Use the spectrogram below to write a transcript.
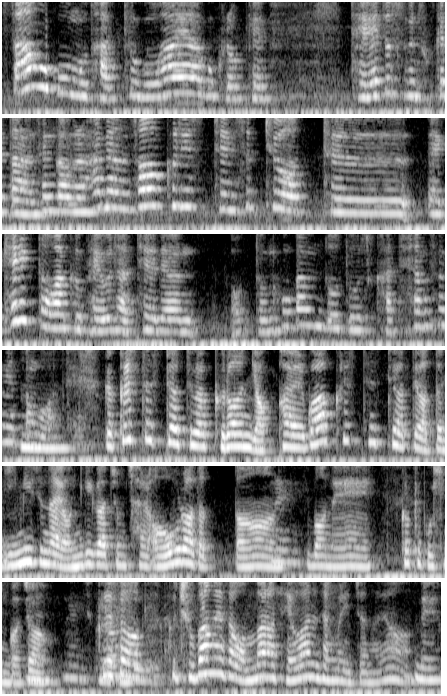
싸우고 뭐 다투고 화해하고 그렇게 대해줬으면 좋겠다는 생각을 하면서 크리스틴 스튜어트의 캐릭터와 그 배우 자체에 대한 어떤 호감도도 같이 상승했던 음. 것 같아요. 그러니까 크리스틴 스튜어트가 그런 역할과 크리스틴 스튜어트의 어떤 이미지나 연기가 좀 잘 어우러졌던 네. 이번에 그렇게 보신 거죠? 네, 그래서 그렇습니다. 그 주방에서 엄마랑 대화하는 장면 있잖아요. 네.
